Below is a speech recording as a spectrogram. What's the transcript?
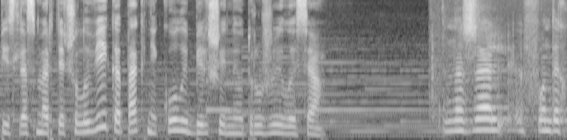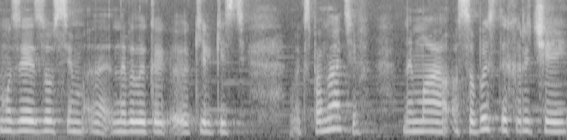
Після смерті чоловіка так ніколи більше й не одружилися. На жаль, в фондах музею зовсім е, невелика е, кількість експонатів, немає особистих речей,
